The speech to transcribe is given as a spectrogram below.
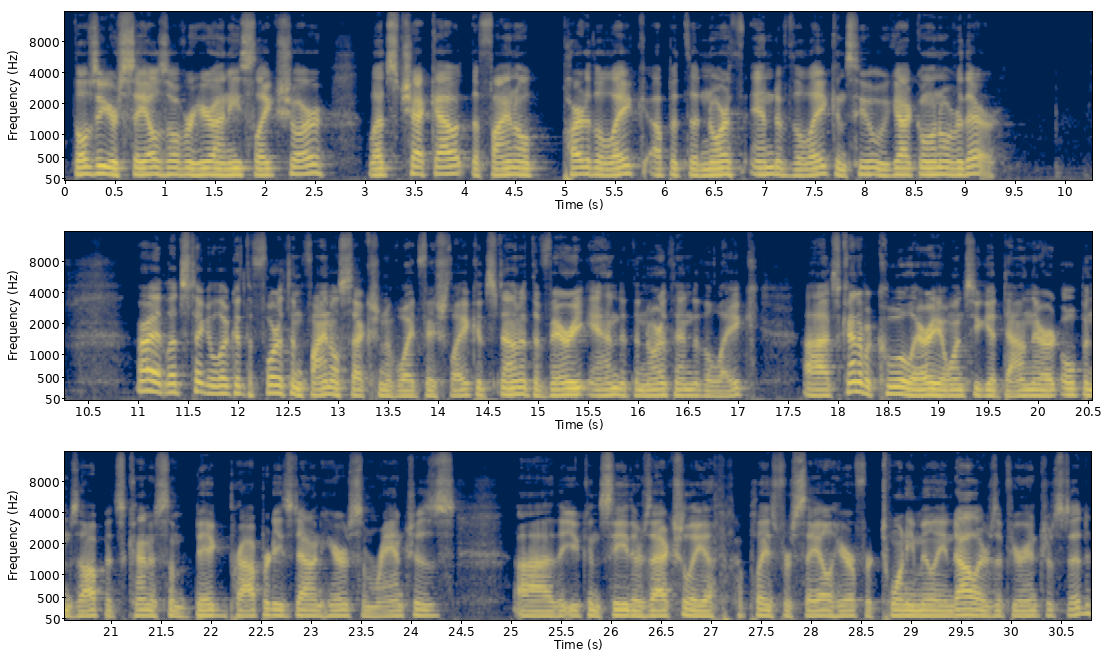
those are your sales over here on East Lakeshore. Let's check out the final part of the lake up at the north end of the lake and see what we got going over there. All right, let's take a look at the fourth and final section of Whitefish Lake. It's down at the very end, at the north end of the lake. Uh, it's kind of a cool area once you get down there. It opens up. It's kind of some big properties down here, some ranches uh, that you can see. There's actually a, a, place for sale here for $20 million if you're interested.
